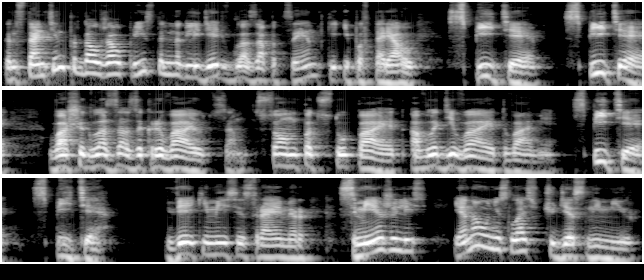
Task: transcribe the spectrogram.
Константин продолжал пристально глядеть в глаза пациентки и повторял «Спите! Спите! Ваши глаза закрываются, сон подступает, овладевает вами. Спите, спите. Веки миссис Раймер смежились, и она унеслась в чудесный мир.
